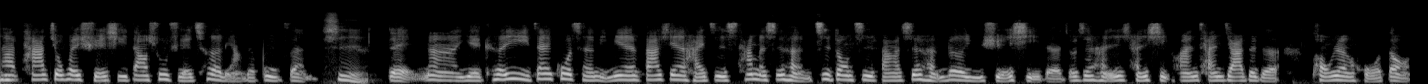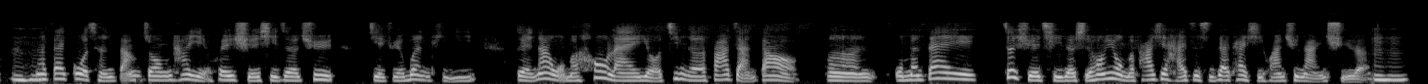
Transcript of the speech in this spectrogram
那他就会学习到数学测量的部分，是对。那也可以在过程里面发现孩子他们是很自动自发，是很乐于学习的，就是很很喜欢参加这个烹饪活动。嗯，那在过程当中，他也会学习着去解决问题。对，那我们后来有进而发展到，嗯，我们在这学期的时候，因为我们发现孩子实在太喜欢去南区了。嗯哼。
